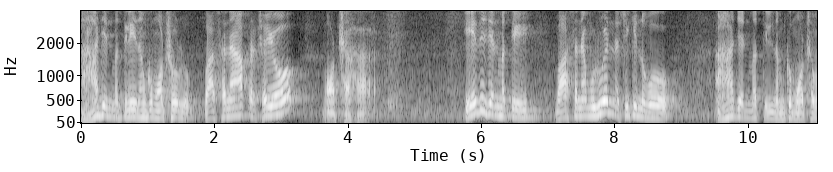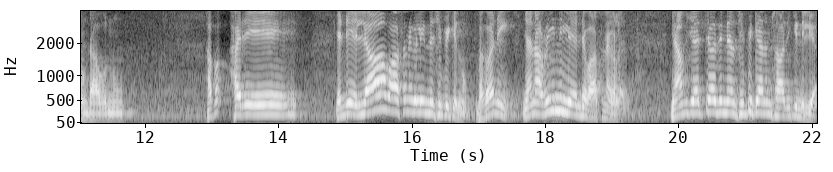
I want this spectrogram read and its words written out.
ആ ജന്മത്തിലേ നമുക്ക് മോക്ഷമുള്ളൂ. വാസനാ പ്രക്ഷയോ മോക്ഷ. ഏത് ജന്മത്തിൽ വാസന മുഴുവൻ നശിക്കുന്നുവോ ആ ജന്മത്തിൽ നമുക്ക് മോക്ഷമുണ്ടാവുന്നു. അപ്പോൾ ഹരേ എന്റെ എല്ലാ വാസനകളെയും നശിപ്പിക്കുന്നു. ഭഗവാനെ ഞാൻ അറിയുന്നില്ല എന്റെ വാസനകളെ. ഞാൻ വിചാരിച്ചാൽ അതിനെ നശിപ്പിക്കാനും സാധിക്കുന്നില്ല.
